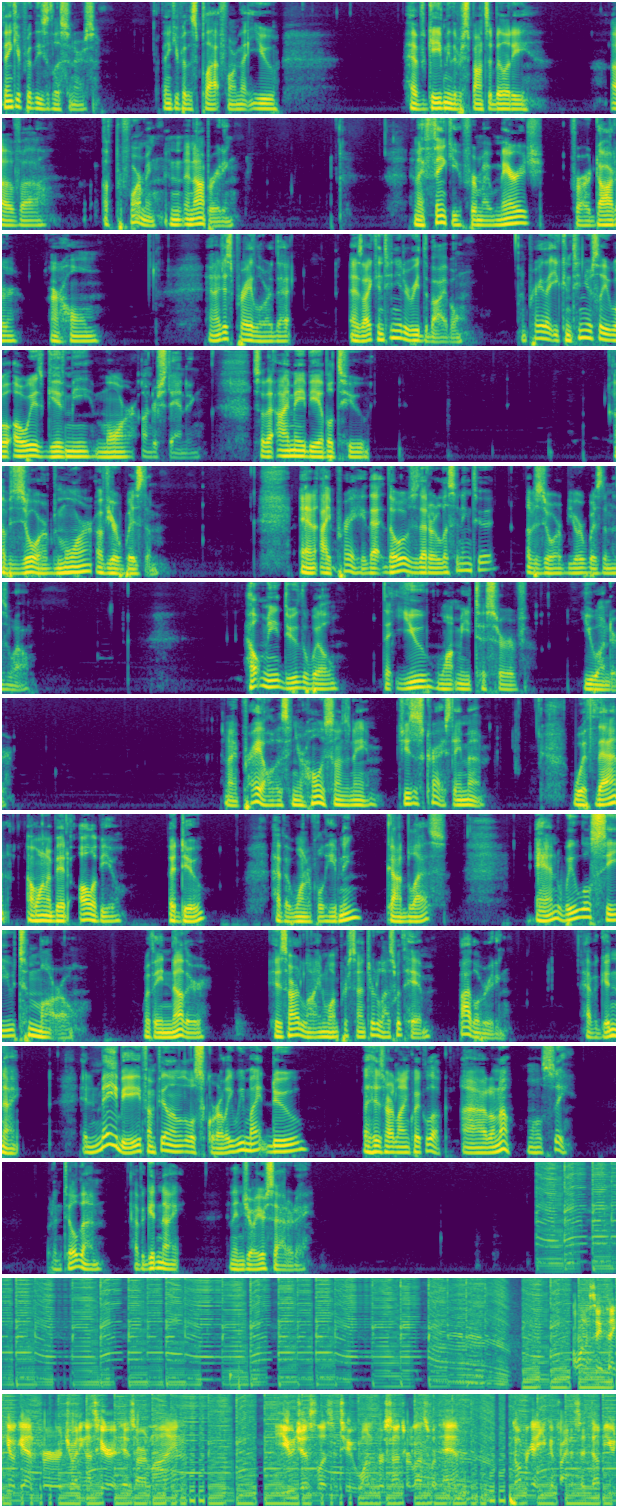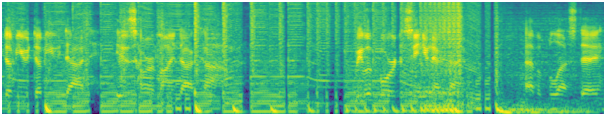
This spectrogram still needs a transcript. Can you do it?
Thank you for these listeners. Thank you for this platform that you have gave me the responsibility of uh, of performing and, and operating. And I thank you for my marriage, for our daughter, our home. And I just pray, Lord, that as I continue to read the Bible, I pray that you continuously will always give me more understanding so that I may be able to absorb more of your wisdom. And I pray that those that are listening to it absorb your wisdom as well. Help me do the will that you want me to serve you under. And I pray all this in your Holy Son's name, Jesus Christ. Amen. With that, I want to bid all of you adieu. Have a wonderful evening. God bless. And we will see you tomorrow with another his Hard Line 1% or Less with Him Bible reading. Have a good night. And maybe if I'm feeling a little squirrely, we might do a His Hard Line quick look. I don't know. We'll see. But until then, have a good night and enjoy your Saturday. To say thank you again for joining us here at His Hard Line. You just listened to 1% or Less with him. Don't forget you can find us at www.hishardline.com. We look forward to seeing you next time. Have a blessed day.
